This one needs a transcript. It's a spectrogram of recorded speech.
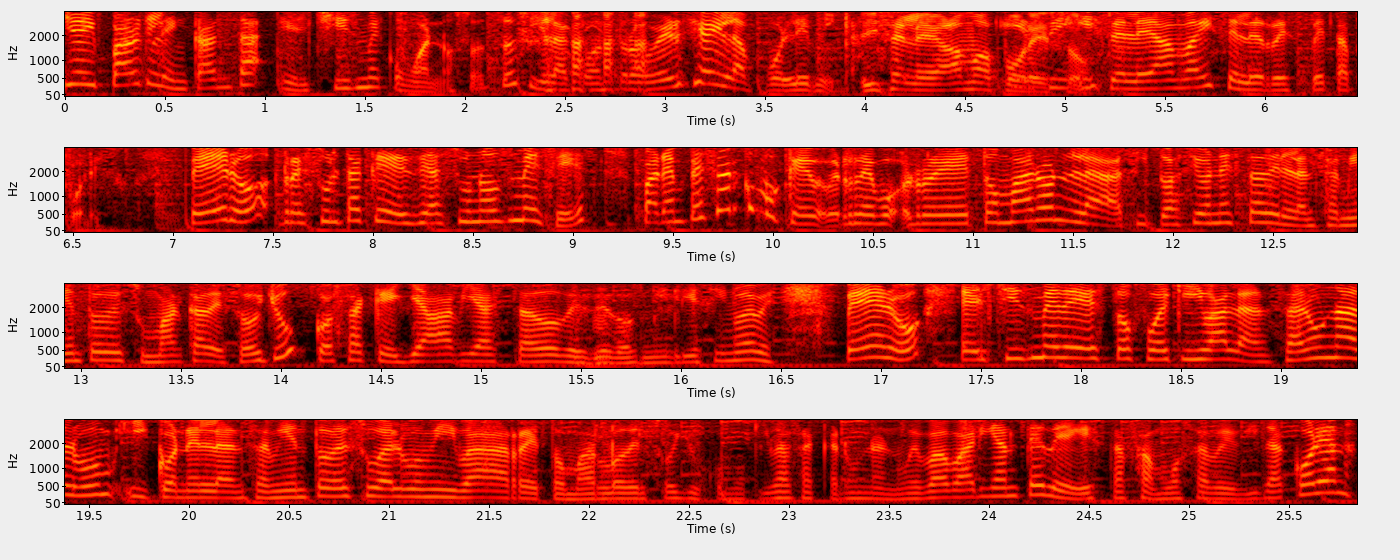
Jay Park le encanta el chisme como a nosotros y la controversia y la polémica. Y se le ama por y, sí, eso. y se le ama y se le respeta por eso. Pero resulta que desde hace unos meses, para empezar como que retomaron la situación esta del lanzamiento de su marca de Soju, cosa que ya había estado desde 2019. Pero el chisme de esto fue que iba a lanzar un álbum y con el lanzamiento de su álbum iba a retomar lo del Soju, como que iba a sacar una nueva variante de esta famosa bebida coreana.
